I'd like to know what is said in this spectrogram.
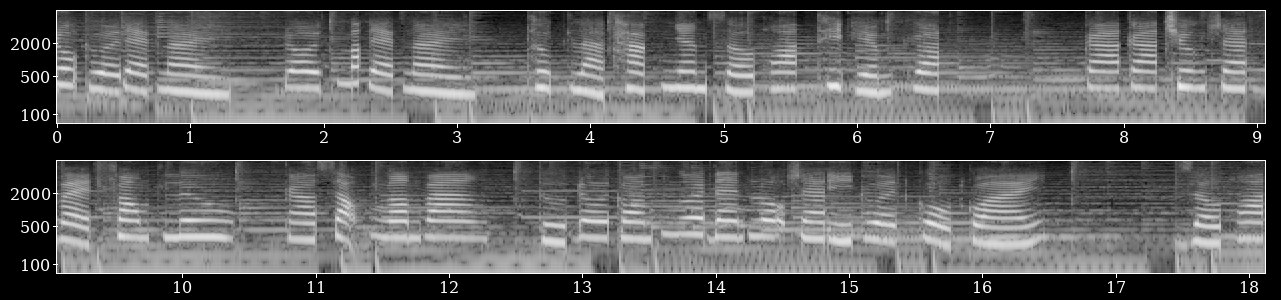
Nụ cười đẹp này, đôi mắt đẹp này, thực là thạc nhân sầu hoa thị hiếm gặp. Ca ca trương ra vẻ phong lưu, cao giọng ngâm vang, từ đôi con ngươi đen lộ ra ý cười cổ quái. Dấu hoa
